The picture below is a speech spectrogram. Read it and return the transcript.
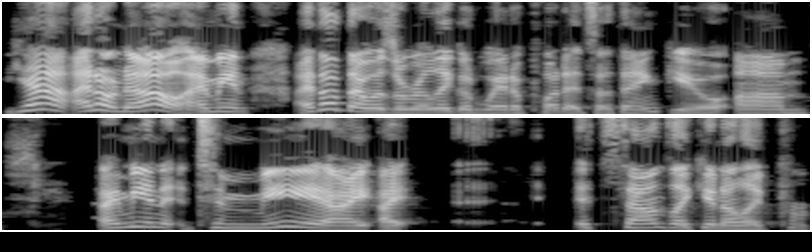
Yeah, I don't know. I mean, I thought that was a really good way to put it, so thank you. Um, I mean, to me, I, I, it sounds like you know, like per-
